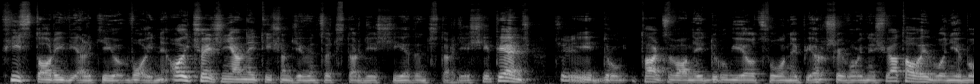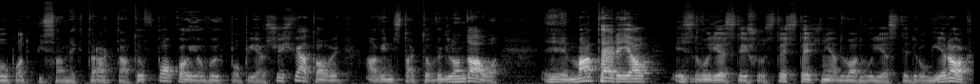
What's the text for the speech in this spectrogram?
w historii Wielkiej Wojny Ojczyźnianej 1941-45, czyli drugi, tak zwanej drugiej odsłony I wojny światowej, bo nie było podpisanych traktatów pokojowych po I światowej, a więc tak to wyglądało. Y, Materiał z 26 stycznia 2022 rok.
